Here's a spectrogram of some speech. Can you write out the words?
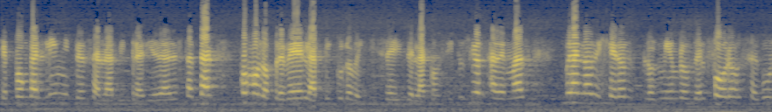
que pongan límites a la arbitrariedad estatal, como lo prevé el artículo 26 de la Constitución. Además, bueno, dijeron los miembros del foro, según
